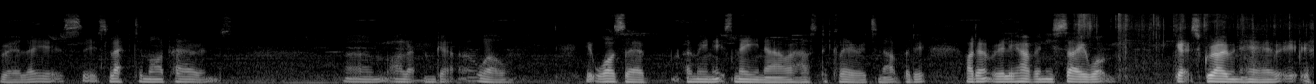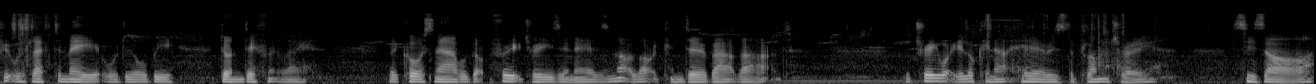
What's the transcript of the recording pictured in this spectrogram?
really. It's it's left to my parents. Um, I let them get well it was there. I mean, it's me now. I has to clear it and that, but it, I don't really have any say what gets grown here, if it was left to me, it would all be done differently. But of course now we've got fruit trees in here, there's not a lot I can do about that. The tree what you're looking at here is the plum tree, Caesar.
